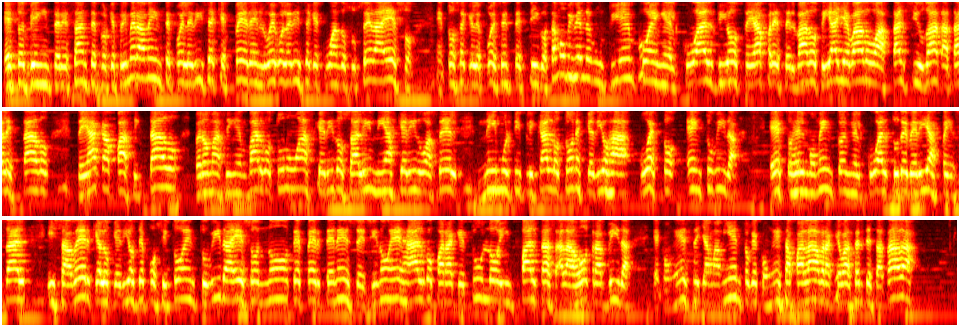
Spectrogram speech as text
esto es bien interesante porque primeramente pues le dice que esperen, luego le dice que cuando suceda eso, entonces que le fuesen testigos. Estamos viviendo en un tiempo en el cual Dios te ha preservado, te ha llevado a tal ciudad, a tal estado, te ha capacitado, pero más sin embargo tú no has querido salir, ni has querido hacer, ni multiplicar los dones que Dios ha puesto en tu vida. Esto es el momento en el cual tú deberías pensar y saber que lo que Dios depositó en tu vida, eso no te pertenece, sino es algo para que tú lo impartas a las otras vidas. Que con ese llamamiento, que con esa palabra que va a ser desatada,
